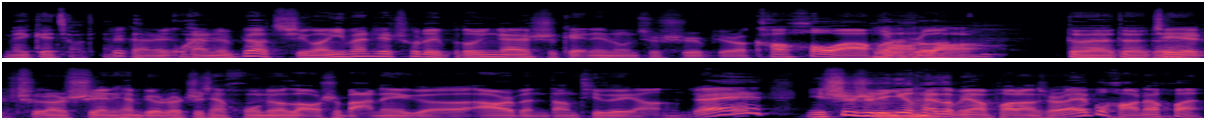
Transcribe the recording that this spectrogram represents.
没给角田。这感觉感觉比较奇怪，一般这些车队不都应该是给那种就是比如说靠后啊，或者说。对对，这些车试验，你看，比如说之前红牛老是把那个阿尔本当替罪羊，哎，你试试这硬胎怎么样？跑两圈，哎，不好，那换。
